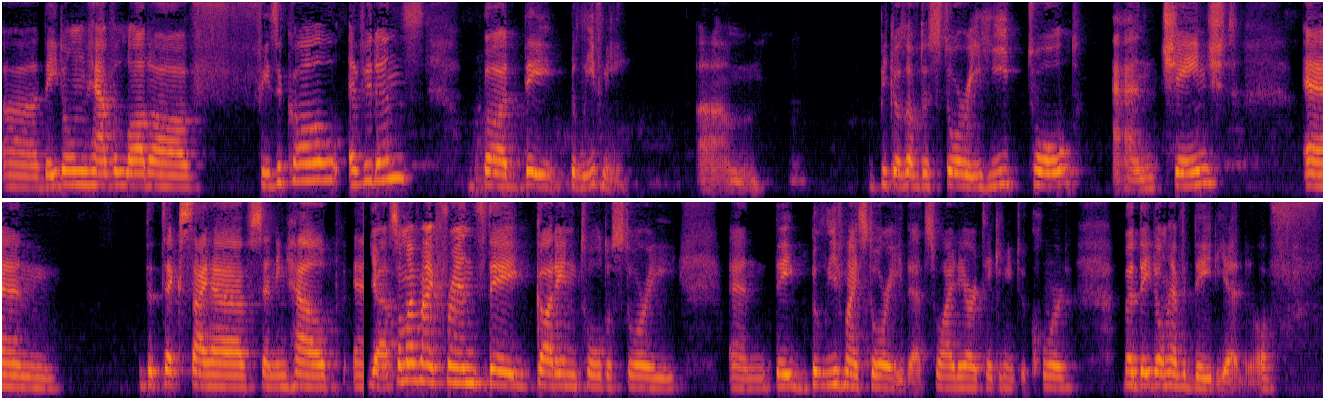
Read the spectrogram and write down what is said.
Uh, they don't have a lot of physical evidence, but they believe me um, because of the story he told and changed and the texts I have sending help. And yeah, some of my friends, they got in, told a story, and they believe my story. That's why they are taking it to court. But they don't have a date yet of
